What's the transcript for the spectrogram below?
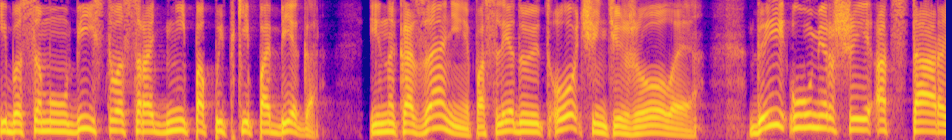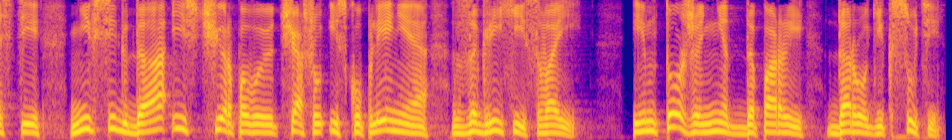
ибо самоубийство сродни попытке побега и наказание последует очень тяжелое. Да и умершие от старости не всегда исчерпывают чашу искупления за грехи свои. Им тоже нет до поры дороги к сути.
